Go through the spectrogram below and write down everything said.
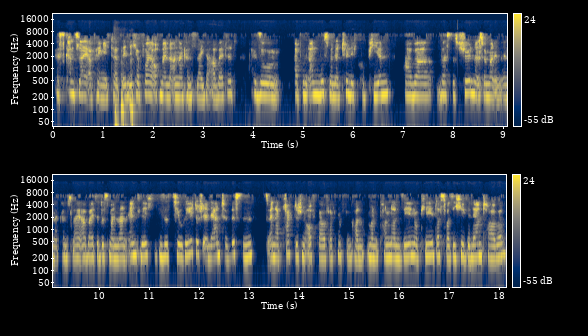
Ist kanzleiabhängig tatsächlich. ich habe vorher auch mal in einer anderen Kanzlei gearbeitet. Also ab und an muss man natürlich kopieren. Aber was das Schöne ist, wenn man in einer Kanzlei arbeitet, dass man dann endlich dieses theoretisch erlernte Wissen zu einer praktischen Aufgabe verknüpfen kann. Man kann dann sehen, okay, das, was ich hier gelernt habe,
